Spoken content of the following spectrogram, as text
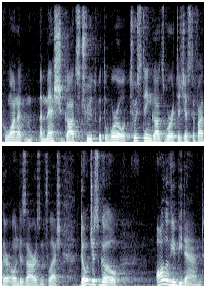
who want to mesh God's truth with the world, twisting God's word to justify their own desires and flesh, don't just go, all of you be damned.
